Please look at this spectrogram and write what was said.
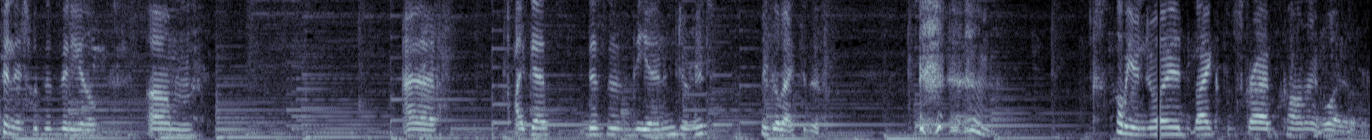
finished with this video. Um, uh, I guess this is the end of it. Me go back to this. Hope you enjoyed. Like, subscribe, comment, whatever.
